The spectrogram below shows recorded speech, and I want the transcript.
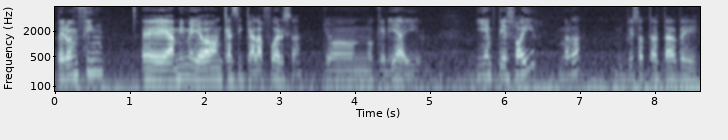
Pero en fin, eh, a mí me llevaban casi que a la fuerza. Yo no quería ir. Y empiezo a ir, ¿verdad? Empiezo a tratar de,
